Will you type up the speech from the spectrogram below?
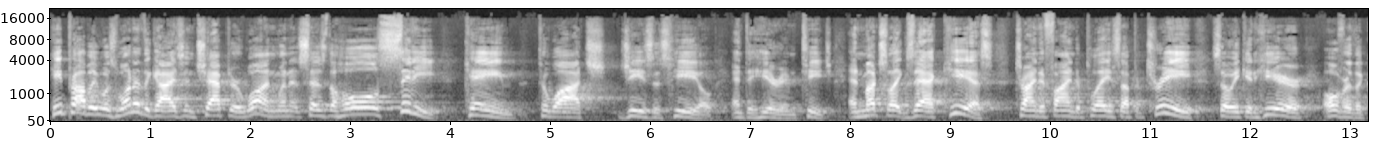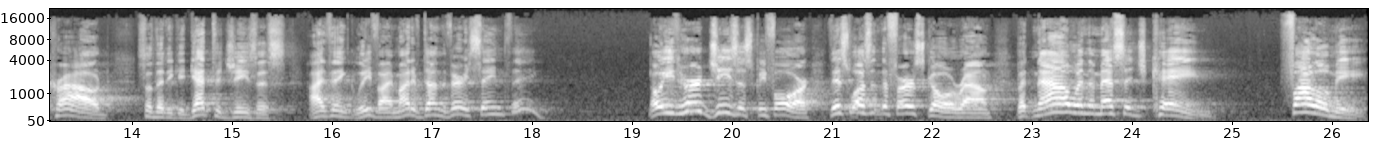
He probably was one of the guys in chapter 1 when it says the whole city came to watch Jesus heal and to hear him teach. And much like Zacchaeus trying to find a place up a tree so he could hear over the crowd so that he could get to Jesus, I think Levi might have done the very same thing. Oh, he'd heard Jesus before. This wasn't the first go around. But now, when the message came, follow me,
